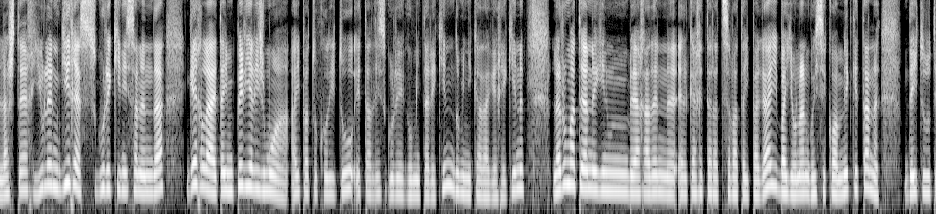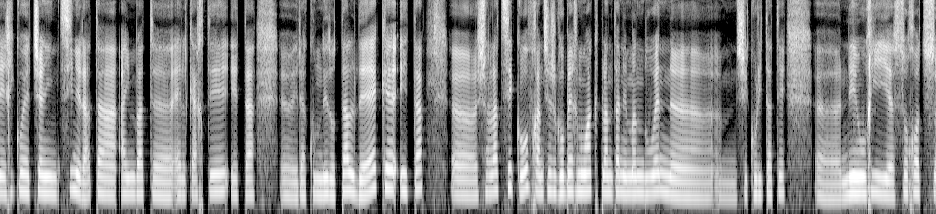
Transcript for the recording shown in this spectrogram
laster julen girez gurekin izanen da, gerla eta imperialismoa aipatuko ditu eta liz gure gomitarekin, Dominika Dagerrekin, larumatean egin behar den elkarretaratze bat aipagai, bai honan goizeko ameketan deitu dute erriko etxen zinera eta hainbat uh, elkarte eta uh, erakunde do taldeek eta uh, salatzeko frantses gobernuak plantan eman duen uh, sekuritate uh, neuri zorrotz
